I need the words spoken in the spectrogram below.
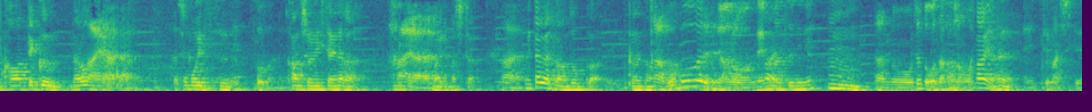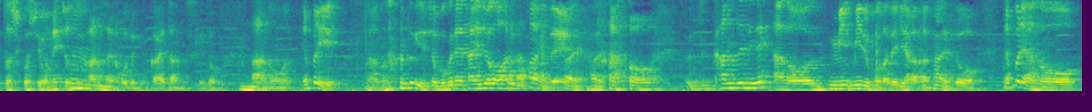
変わっていくんだろうなと思いつつそうだね。鑑賞に行きたいながら見てはい。はいはいまいりました、はい。高橋さんはどっか行かれたんですか？あ僕はですねあの年末にね、うんあのちょっと大阪の方に行ってまして、年越しをねちょっと関西の方で迎えたんですけど、うんあのやっぱりあの その時ちょっと僕ね体調が悪かったので、あの完全にねあの見見ることはできなかったんですけど、やっぱりあの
